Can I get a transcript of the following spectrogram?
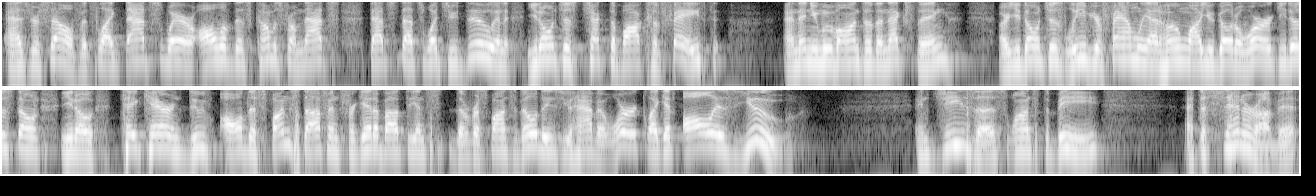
as yourself. It's like that's where all of this comes from. That's, that's, that's what you do. And you don't just check the box of faith and then you move on to the next thing. Or you don't just leave your family at home while you go to work. You just don't, you know, take care and do all this fun stuff and forget about the, the responsibilities you have at work. Like it all is you. And Jesus wants to be at the center of it,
